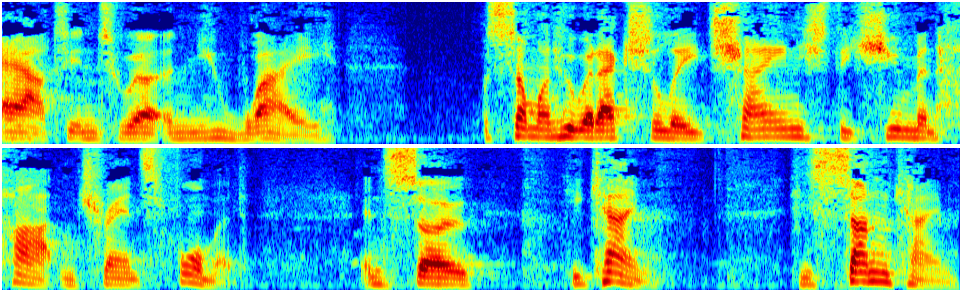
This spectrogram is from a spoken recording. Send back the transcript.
out into a, a new way, someone who would actually change the human heart and transform it. And so He came. His son came.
